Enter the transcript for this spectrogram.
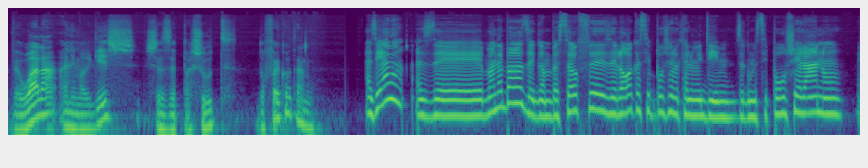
ווואלה, אני מרגיש שזה פשוט דופק אותנו. אז יאללה, אז uh, בוא נדבר על זה. גם בסוף uh, זה לא רק הסיפור של התלמידים, זה גם הסיפור שלנו. Uh,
